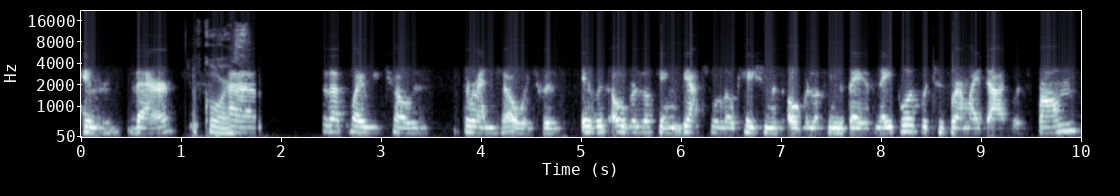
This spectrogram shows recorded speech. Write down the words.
him there. Of course. Um, so that's why we chose Sorrento, which was it was overlooking the actual location was overlooking the Bay of Naples, which is where my dad was from.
